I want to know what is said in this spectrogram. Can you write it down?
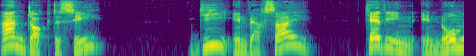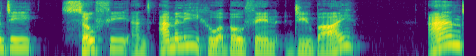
and Dr. C, Guy in Versailles, Kevin in Normandy, Sophie and Amelie, who are both in Dubai, and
